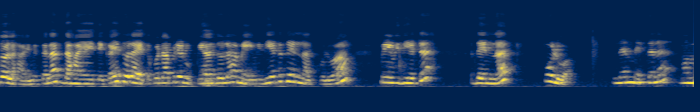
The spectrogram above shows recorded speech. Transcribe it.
12යි. මෙතනත් 10යි 2යි 12යි. එතකොට අපිට රුපියල් 12 මේ විදිහට දෙන්නත් පුළුවන්. මේ විදිහට දෙන්නත් පුළුවන්. දැන් මෙතන මම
